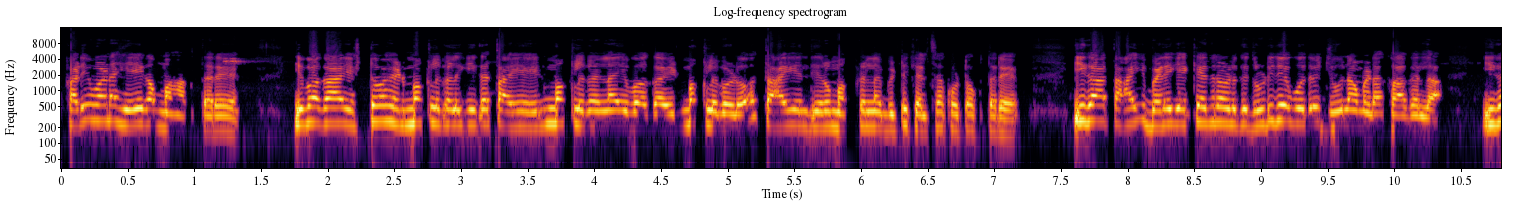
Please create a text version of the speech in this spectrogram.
ಕಡಿವಾಣ ಹೇಗಮ್ಮ ಹಾಕ್ತಾರೆ? ಇವಾಗ ಎಷ್ಟೋ ಹೆಣ್ಮಕ್ಳುಗಳಿಗೆ ಈಗ ತಾಯಿ ಹೆಣ್ಮಕ್ಳುಗಳನ್ನ ಇವಾಗ ಹೆಣ್ಮಕ್ಳುಗಳು ತಾಯಿಯಂದಿರು ಮಕ್ಕಳನ್ನ ಬಿಟ್ಟು ಕೆಲಸ ಕೊಟ್ಟೋಗ್ತಾರೆ. ಈಗ ತಾಯಿ ಬೆಳಿಗ್ಗೆ, ಯಾಕೆಂದ್ರೆ ಅವಳಿಗೆ ದುಡಿದೇ ಹೋದ್ರೆ ಜೀವನ ಮಾಡಕ್ ಆಗಲ್ಲ ಈಗ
